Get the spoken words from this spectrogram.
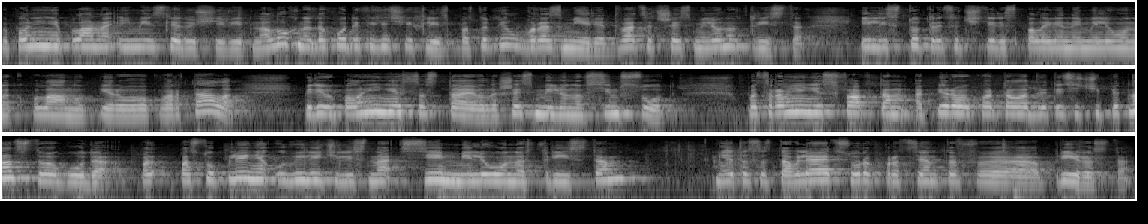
выполнение плана имеет следующий вид. Налог на доходы физических лиц поступил в размере 26 миллионов 300 или 134,5 миллиона к плану первого квартала. Перевыполнение составило 6 миллионов 700. По сравнению с фактом первого квартала 2015 года по- поступления увеличились на 7 миллионов 300. Это составляет 40% э, прироста.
